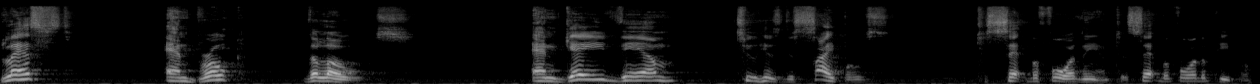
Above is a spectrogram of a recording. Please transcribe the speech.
blessed, and broke the loaves, and gave them to his disciples to set before them, to set before the people.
